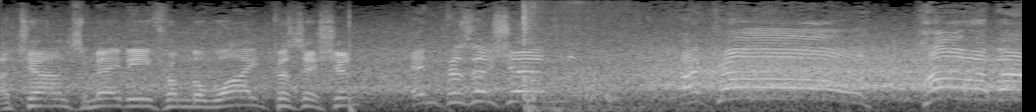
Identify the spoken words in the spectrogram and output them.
A chance maybe from the wide position. In position. A goal! How about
